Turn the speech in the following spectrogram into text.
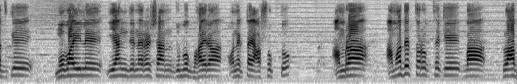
আজকে মোবাইলে ইয়াং জেনারেশান, যুবক ভাইরা অনেকটাই আসক্ত। আমরা আমাদের তরফ থেকে বা ক্লাব,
